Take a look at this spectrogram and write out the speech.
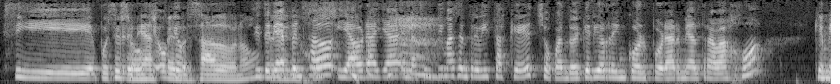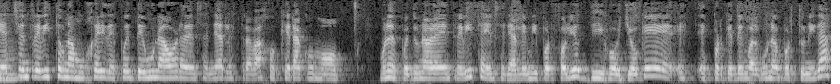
si, pues eso, Tenías que- o que- pensado, ¿no? Si tenía pensado hijos. y ahora ya en las últimas entrevistas que he hecho, cuando he querido reincorporarme al trabajo, que me ha hecho entrevista una mujer y después de una hora de enseñarles trabajos, que era como, bueno, después de una hora de entrevista y enseñarle mi portfolio, digo yo que es, es porque tengo alguna oportunidad.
